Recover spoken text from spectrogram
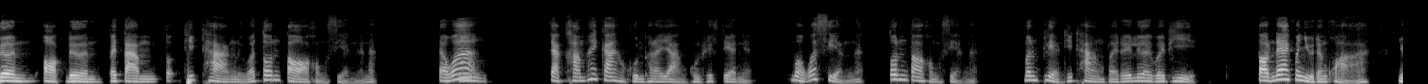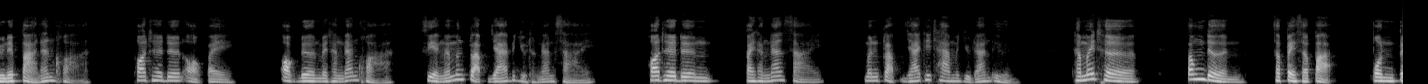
เดินออกเดินไปตามทิศทางหรือว่าต้นตอของเสียงนั้นน่ะ แต่ว่าอืมจากคำให้การของคุณภรรยาของคุณคริสเตียนเนี่ย บอกว่าเสียงอะต้นตอของเสียงอะ มันเปลี่ยนทิศทางไปเรื่อยๆไว้พี่ ตอนแรกมันอยู่ทางขวา อยู่ในป่าด้านขวา พอเธอเดินออกไป ออกเดินไปทางด้านขวา เสียงนั้นมันกลับย้ายไปอยู่ทางด้านซ้าย พอเธอเดินไปทางด้านซ้าย มันกลับย้ายทิศทางมาอยู่ด้านอื่นทำให้เธอต้องเดินสเปสปะ ปนเป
